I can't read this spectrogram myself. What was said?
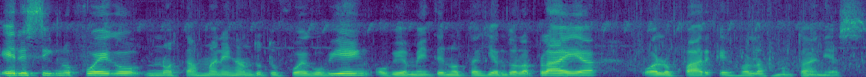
Eres signo fuego, no estás manejando tu fuego bien, obviamente no estás yendo a la playa o a los parques o a las montañas.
